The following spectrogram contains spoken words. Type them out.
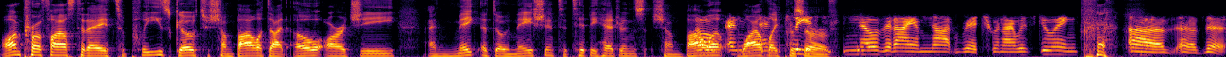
on profiles today to please go to shambhala.org and make a donation to Tippi Hedren's Shambhala Oh, and, Wildlife and please Preserve. know that I am not rich. When I was doing uh, uh, the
